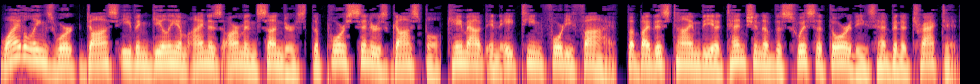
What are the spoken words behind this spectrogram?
Weitling's work Das Evangelium eines armen Sünders The Poor Sinner's Gospel came out in 1845, but by this time the attention of the Swiss authorities had been attracted.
